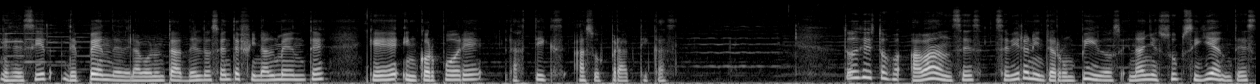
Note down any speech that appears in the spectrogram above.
Es decir, depende de la voluntad del docente finalmente que incorpore las TICs a sus prácticas. Todos estos avances se vieron interrumpidos en años subsiguientes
